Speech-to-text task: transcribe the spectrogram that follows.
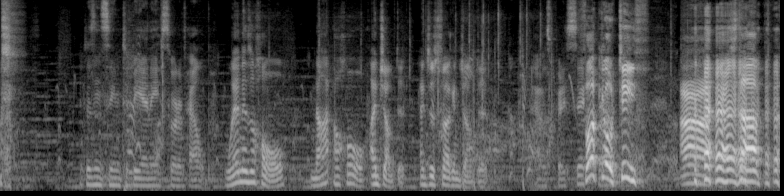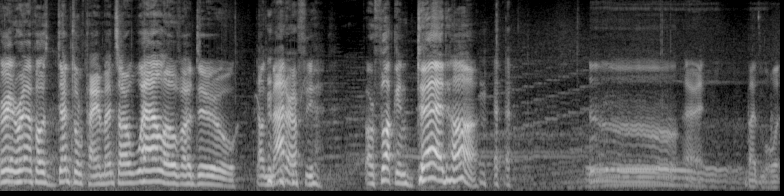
It doesn't seem to be any sort of help. When is a hole not a hole? I jumped it. I just fucking jumped it. That was pretty sick. Fuck though. your teeth! Ah, stop! Great Rampo's dental payments are well overdue. Doesn't matter if you are fucking dead, huh? Alright. Bad lord.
